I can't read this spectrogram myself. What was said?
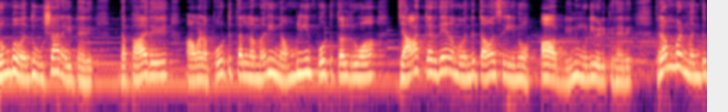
ரொம்ப வந்து உஷாராயிட்டாரு. இந்த பாரு அவனை போட்டு தள்ளின மாதிரி நம்மளையும் போட்டு தள்ளுருவான். ஜாக்கிரதையே நம்ம வந்து தவம் செய்யணும் அப்படின்னு முடிவெடுக்கிறாரு. ரம்பன் வந்து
